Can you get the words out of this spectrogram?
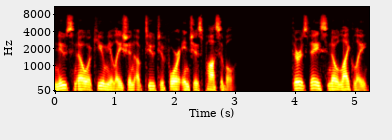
New snow accumulation of 2 to 4 inches possible. Thursday snow likely,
